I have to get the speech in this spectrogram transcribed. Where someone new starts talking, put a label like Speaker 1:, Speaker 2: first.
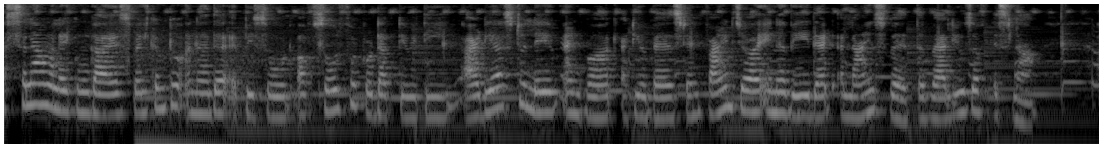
Speaker 1: Assalamu alaikum, guys. Welcome to another episode of Soulful Productivity Ideas to live and work at your best and find joy in a way that aligns with the values of Islam.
